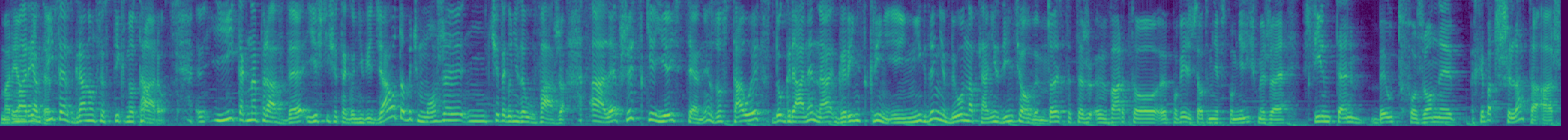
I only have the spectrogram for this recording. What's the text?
Marian, Marian Peters. Peters graną przez Tick Notaro. I tak naprawdę, jeśli się tego nie wiedziało, to być może się tego nie zauważa. ale wszystkie jej sceny zostały dograne na green screenie. Jej nigdy nie było na planie zdjęciowym. To jest też warto powiedzieć, o tym nie wspomnieliśmy, że film ten był tworzony chyba 3 lata aż.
